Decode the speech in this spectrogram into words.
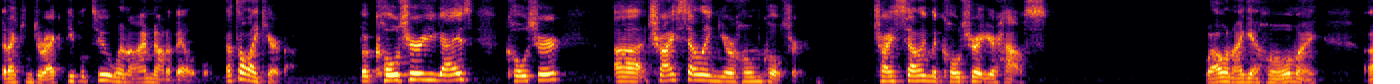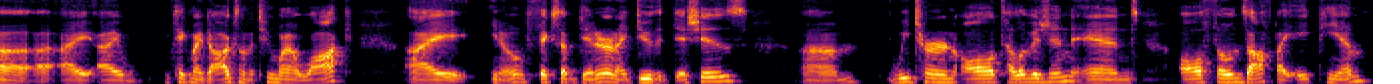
that I can direct people to when I'm not available. That's all I care about. But culture, you guys, culture uh, try selling your home culture. Try selling the culture at your house. Well, when I get home, I uh, I I take my dogs on a two mile walk. I you know fix up dinner and I do the dishes. Um, we turn all television and all phones off by 8 p.m.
